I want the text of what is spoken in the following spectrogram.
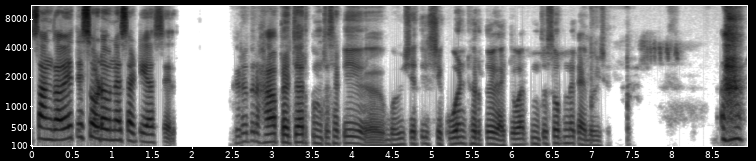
सांगावे ते सोडवण्यासाठी असेल. खरं तर हा प्रचार तुमच्यासाठी भविष्यातील शिकवण ठरतोय का? किंवा तुमचं स्वप्न काय भविष्यात?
